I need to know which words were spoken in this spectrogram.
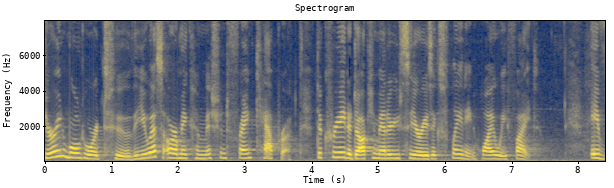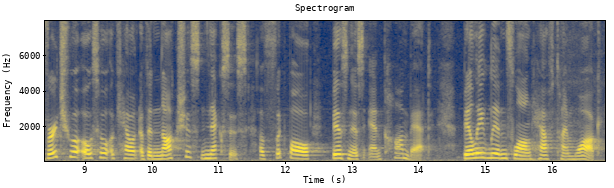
during World War II, the U.S. Army commissioned Frank Capra to create a documentary series explaining why we fight. A virtuoso account of the noxious nexus of football, business, and combat. Billy Lynn's long halftime walk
